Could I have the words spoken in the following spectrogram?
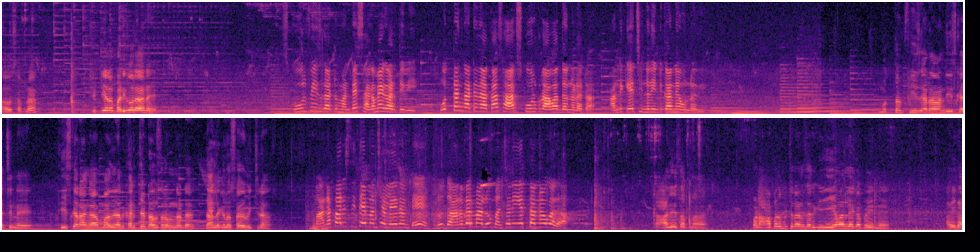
అవు సప్న. చిట్టి అలా బడిగోలేనే స్కూల్ ఫీజు కట్టమంటే సగమే కడతీవి. మొత్తం కట్టేదాకా సార్ స్కూల్కు రావద్దన్నాడట. అందుకే చిన్నది ఇంటికాడనే ఉన్నది. మొత్తం ఫీజు కడదామని తీసుకొచ్చిండే. తీసుకురాగా మధుగానికి అర్జెంట్ అవసరం ఉందంటే. దాంట్లోకి సగం ఇచ్చిన. మన పరిస్థితి మంచిగా లేదంటే నువ్వు దాన ధర్మాలు మంచిగానే చేస్తున్నావు కదా. కాదే సప్న. ఇప్పుడు ఆపద ముచ్చడానికి ఏమని లేకపోయింది అయినా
